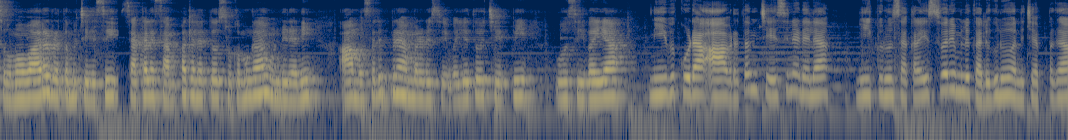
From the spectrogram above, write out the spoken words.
సోమవార వ్రతము చేసి సకల సంపదలతో సుఖముగా ఉండినని ఆ ముసలి బ్రాహ్మణుడు శివయ్యతో చెప్పి ఓ శివయ్య నీవు కూడా ఆ వ్రతం చేసినడెలా నీకును సకలైశ్వర్యములు కలుగును అని చెప్పగా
